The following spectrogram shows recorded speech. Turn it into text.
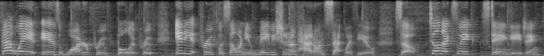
That way it is waterproof, bulletproof, idiot-proof with someone you maybe shouldn't have had on set with you. So, till next week, stay engaging.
